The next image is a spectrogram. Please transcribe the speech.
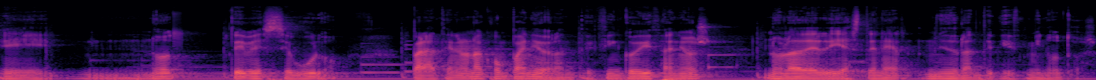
no te ves seguro para tener una compañía durante 5 o 10 años no la deberías tener ni durante 10 minutos.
